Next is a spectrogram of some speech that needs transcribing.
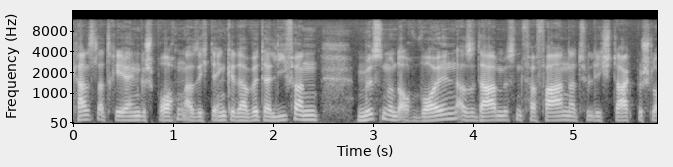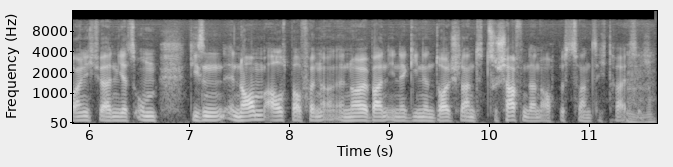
Kanzlertriellen gesprochen. Also ich denke, da wird er liefern müssen und auch wollen. Also da müssen Verfahren natürlich stark beschleunigt werden, jetzt um diesen enormen Ausbau von erneuerbaren Energien in Deutschland zu schaffen, dann auch bis 2030. Mhm.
